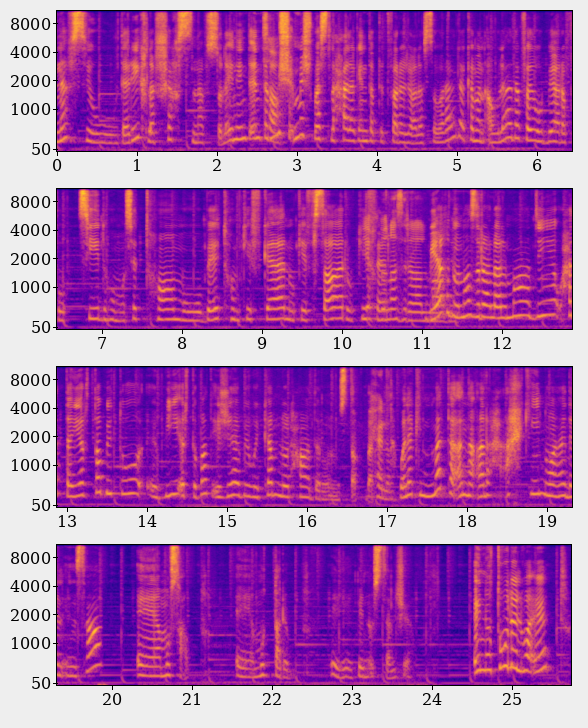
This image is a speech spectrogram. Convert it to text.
نفسي وتاريخ للشخص نفسه لأن انت أنت صح. مش مش بس لحالك أنت بتتفرج على الصور هاي لا كمان أولادك بيعرفوا سيدهم وستهم وبيتهم كيف كان وكيف صار وكيف بياخذوا نظرة للماضي بياخذوا نظرة للماضي وحتى يرتبطوا بارتباط إيجابي ويكملوا الحاضر والمستقبل حلو. ولكن متى أنا راح أحكي إنه هذا الإنسان آه، مصعب آه، مضطرب آه، انه طول الوقت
